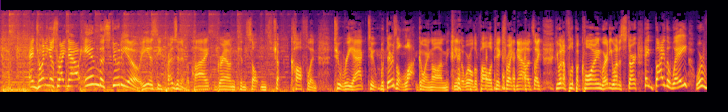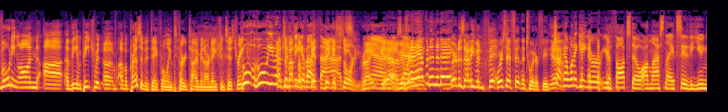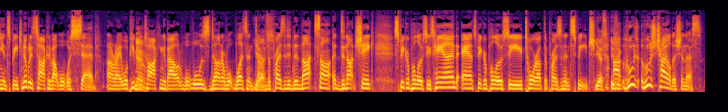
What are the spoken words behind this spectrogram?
And joining us right now in the studio, he is the president of High Ground Consultants, Chuck Coughlin, to react to. But there's a lot going on in the world of politics right now. It's like, you want to flip a coin? Where do you want to start? Hey, by the way, we're voting on uh, the impeachment of, of, a president today for only the third time in our nation's history. Who, who even That's can about think the about fifth that? biggest story, right? Yeah, You know what I mean? Is that happening today? Where does that even fit? Where's that fit in the Twitter feed? Yeah. Chuck, I want to get your, your thoughts though on last night's State of the Union speech. Nobody's talking about what was said. All right, what people No. are talking about, what, what was done or what wasn't done. Yes. The president did not so- did not shake Speaker Pelosi's hand, and Speaker Pelosi tore up the president's speech. Yes. Uh, it- who's who's childish in this?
